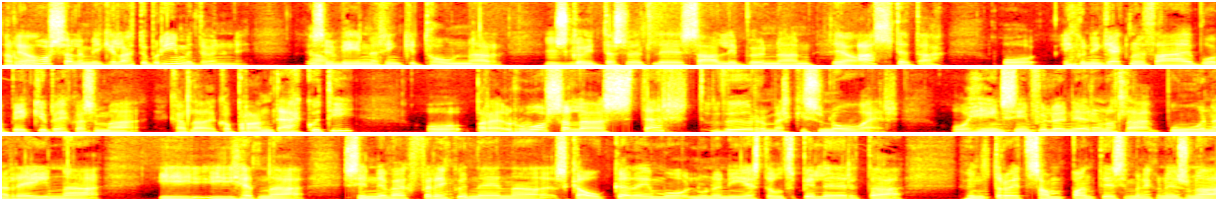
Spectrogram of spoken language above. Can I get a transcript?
það er Já. rosalega mikið lagt upp úr ímyndarvinnunni, þessi vinarhingitónar mm -hmm. skautasvelli, salibunan allt þetta og einhvern veginn gegnum það er búið að byggja upp eitthvað sem að kalla eitthvað brand equity og bara rosalega stert vörumerki sem Nova er. Og hins innfélagin eru náttúrulega búin að reyna í, í hérna sinni vegferð einhvern veginn að skáka þeim og núna nýjasta útspilið er þetta 101 sambandi sem er einhvern veginn svona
